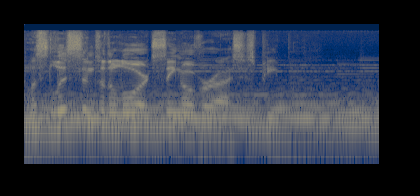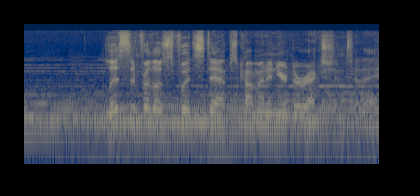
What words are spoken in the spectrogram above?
And let's listen to the Lord sing over us, his people. Listen for those footsteps coming in your direction today.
